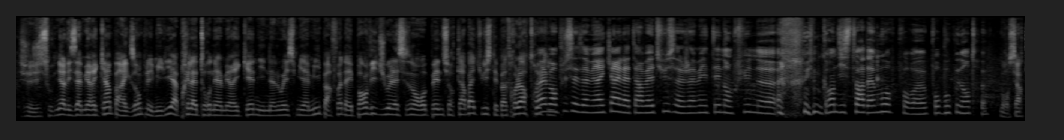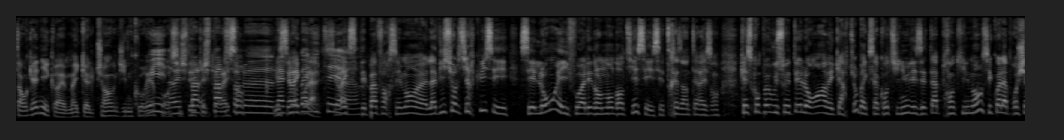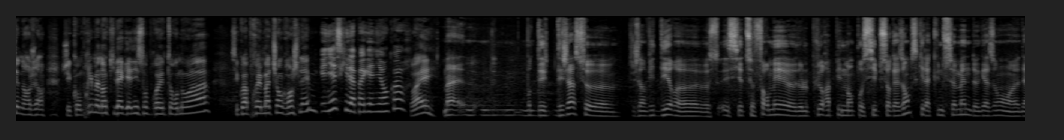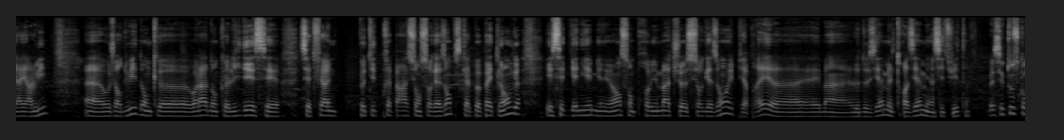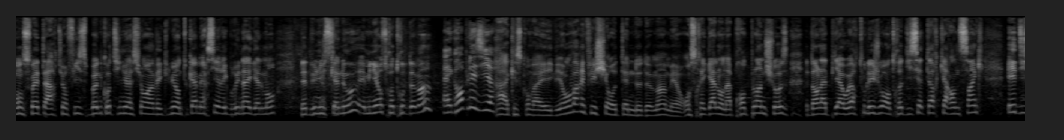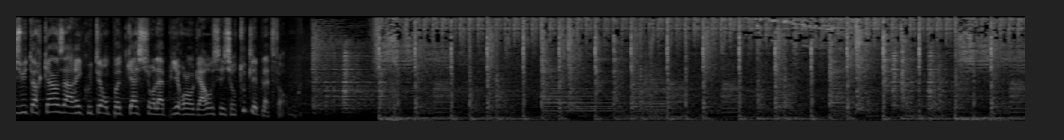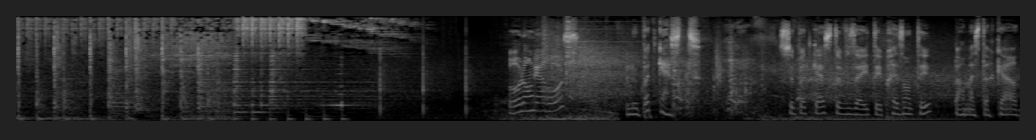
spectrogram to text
J'ai souvenir, les Américains, par exemple, Émilie, après la tournée américaine, Indian West Miami, parfois n'avaient pas envie de jouer la saison européenne sur terre battue. C'était pas trop leur truc. Ouais, mais en plus, les Américains et la terre battue, ça n'a jamais été non plus une, une grande histoire d'amour pour, euh, pour beaucoup d'entre eux. Bon, certains ont gagné quand même. Michael Chang, Jim Courier, Oui, pour non, mais je citer parle, je parle sur le, la c'est vrai que voilà, globalité. c'est vrai que euh, c'était pas forcément euh, la vie sur le circuit, c'est c'est long et il faut aller dans le monde entier, c'est c'est très intéressant. Qu'est-ce qu'on peut vous souhaiter, Laurent, avec Arthur, Bah, que ça continue les étapes tranquillement? C'est quoi la prochaine? Alors, J'ai compris maintenant qu'il a gagné son premier tournoi. C'est quoi premier match en Grand Chelem Gagner ce qu'il n'a pas gagné encore Ouais. Bah, euh, bon, déjà, j'ai envie de dire, euh, essayer de se former euh, le plus rapidement possible sur gazon, parce qu'il a qu'une semaine de gazon derrière lui euh, aujourd'hui. Donc euh, voilà, donc l'idée c'est de faire une petite préparation sur gazon, parce qu'elle peut pas être longue, et c'est de gagner évidemment son premier match sur gazon, et puis après, euh, eh ben, le deuxième et le troisième, et ainsi de suite. Bah, c'est tout ce qu'on souhaite à Arthur Fils. Bonne continuation avec lui. En tout cas, merci Eric Bruna également d'être venu jusqu'à nous. Émilie, on se retrouve demain? Avec grand plaisir. Ah, qu'est-ce qu'on va On va réfléchir au thème de demain, mais on se régale, on apprend plein de choses dans l'Happy Hour tous les jours entre 17h45 et 18h15 à réécouter en podcast sur l'appli Roland Garros et sur toutes les plateformes. Podcast. Ce podcast vous a été présenté par Mastercard.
